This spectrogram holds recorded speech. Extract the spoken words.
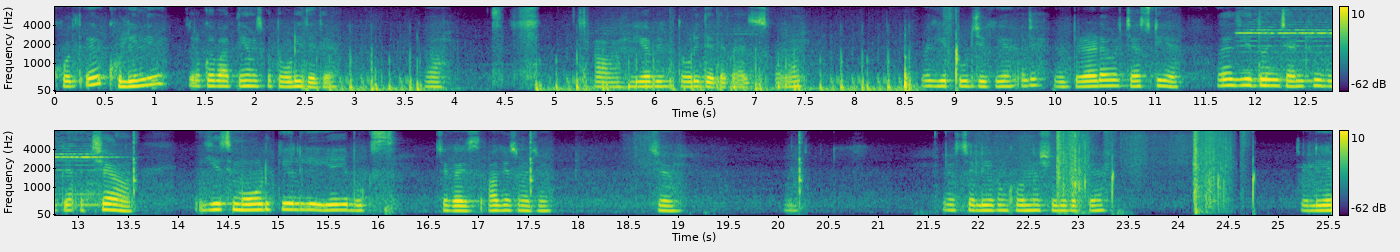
खोलते खुली नहीं चलो, कोई बात नहीं, हम इसको तोड़ ही देते हैं। हाँ। हाँ ये अभी तोड़ ही देते हैं इसका हाँ। ये टूट चुकी है। अरे ब्रेड और चेस्ट ही है। बस ये दो इंचेंटमेंट बुक है। अच्छा ये इस मोड के लिए ये ये बुक्स अच्छा गाइस आगे समझ में। अच्छा। चलिए, अपन खोलना शुरू करते हैं। चलिए।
